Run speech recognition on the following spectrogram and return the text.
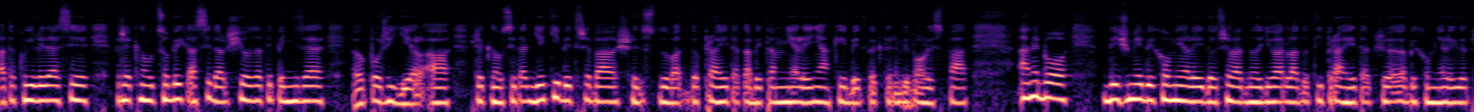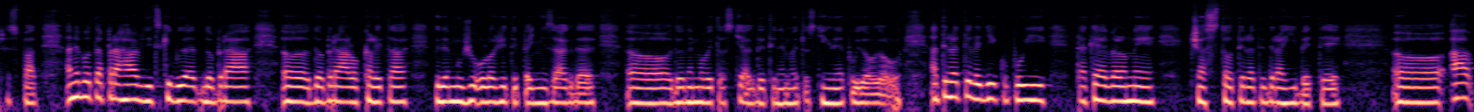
a takový lidé si řeknou, co bych asi dalšího za ty peníze pořídil a řeknou si, tak děti by třeba šly studovat do Prahy, tak aby tam měli nějaký byt, ve kterém by mhm. mohli spát. A nebo když my bychom měli do třeba do divadla do té Prahy, takže abychom měli kde přespat. A nebo ta Praha vždycky bude dobrá, dobrá lokalita, kde můžu uložit ty peníze, kde Eh, do nemovitosti a kde ty nemovitosti nikdy nepůjdou dolů. A tyhle ty lidi kupují také velmi často tyhle ty drahé byty eh, a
